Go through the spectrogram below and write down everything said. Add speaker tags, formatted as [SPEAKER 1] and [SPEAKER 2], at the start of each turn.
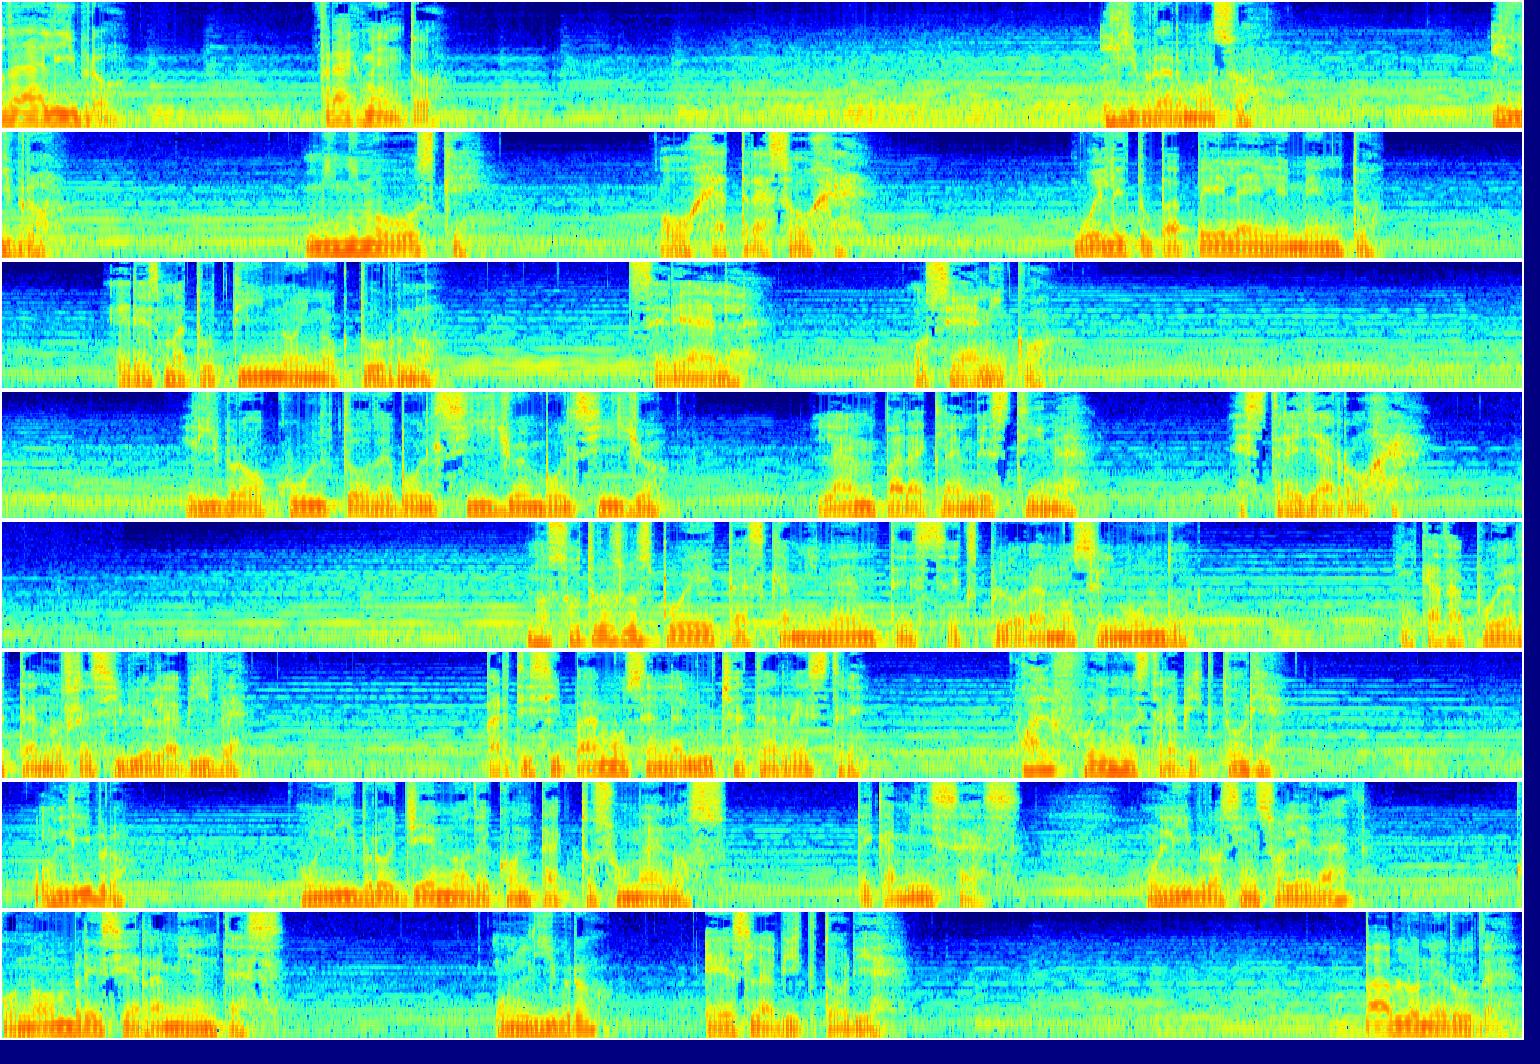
[SPEAKER 1] Oda al libro. Fragmento. Libro hermoso. Libro. Mínimo bosque. Hoja tras hoja. Huele tu papel a elemento. Eres matutino y nocturno. Cereal. Oceánico. Libro oculto de bolsillo en bolsillo. Lámpara clandestina estrella roja. Nosotros los poetas caminantes exploramos el mundo. En cada puerta nos recibió la vida. Participamos en la lucha terrestre. ¿Cuál fue nuestra victoria? Un libro. Un libro lleno de contactos humanos, de camisas. Un libro sin soledad, con hombres y herramientas. Un libro es la victoria. Pablo Neruda.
